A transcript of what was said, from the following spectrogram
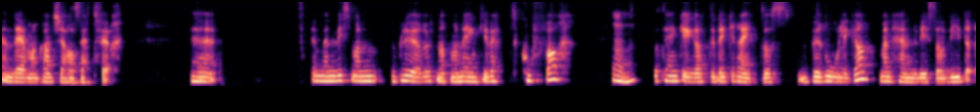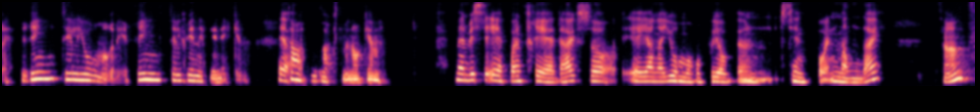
enn det man kanskje har sett før. Eh, men hvis man blør uten at man egentlig vet hvorfor, mm. så tenker jeg at det er greit å berolige, men henvise videre. Ring til jordmoren, di, ring til kvinneklinikken. Ja. Ta kontakt med noen. Men hvis det er på en fredag, så er gjerne jordmora på jobben sin på en mandag. Sant?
